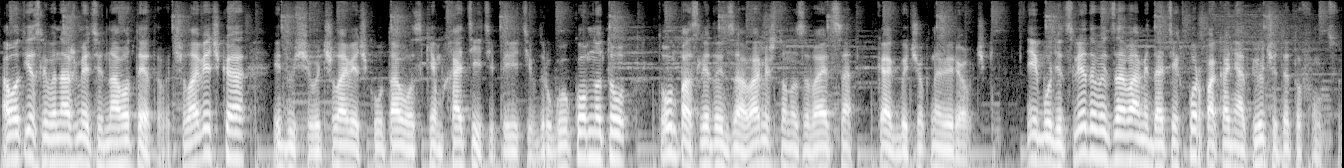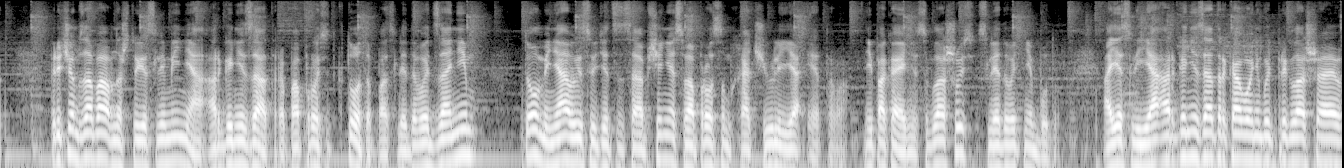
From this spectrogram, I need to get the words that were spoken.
А вот если вы нажмете на вот этого человечка, идущего человечка у того, с кем хотите перейти в другую комнату, то он последует за вами, что называется, как бычок на веревочке и будет следовать за вами до тех пор, пока не отключит эту функцию. Причем забавно, что если меня, организатора, попросит кто-то последовать за ним, то у меня высветится сообщение с вопросом «хочу ли я этого?». И пока я не соглашусь, следовать не буду. А если я организатор кого-нибудь приглашаю,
